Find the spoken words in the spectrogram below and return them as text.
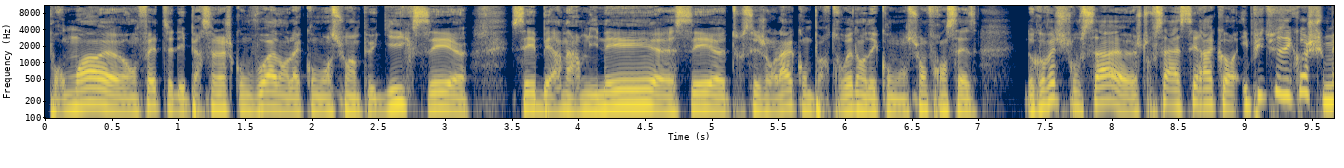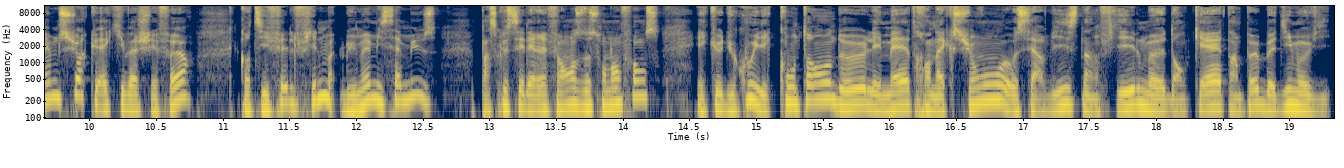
Pour moi, euh, en fait, les personnages qu'on voit dans la convention un peu geek, c'est euh, c'est Bernard Minet, euh, c'est tous ces gens-là qu'on peut retrouver dans des conventions françaises. Donc en fait, je trouve ça, je trouve ça assez raccord. Et puis tu sais quoi, je suis même sûr que Akiva Scheffer, quand il fait le film, lui-même il s'amuse parce que c'est les références de son enfance et que du coup, il est content de les mettre en action au service d'un film d'enquête un peu buddy movie.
